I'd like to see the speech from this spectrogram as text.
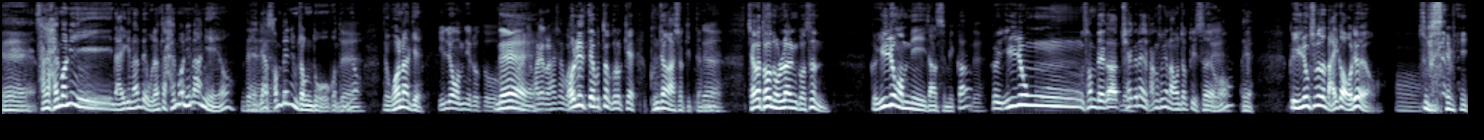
예, 사실 할머니 나이긴 한데 우리한테 할머니는 아니에요. 네. 네, 그냥 선배님 정도거든요. 네. 근데 워낙에 일용 엄니로도 네. 활약을 하셔버려. 어릴 때부터 그렇게 분장하셨기 때문에 네. 제가 더 놀라는 것은 그 일용 엄니지 않습니까? 네. 그 일용 선배가 최근에 방송에 나온 적도 있어요. 예. 그 일용 씨보다 나이가 어려요. 어, 수미 쌤이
